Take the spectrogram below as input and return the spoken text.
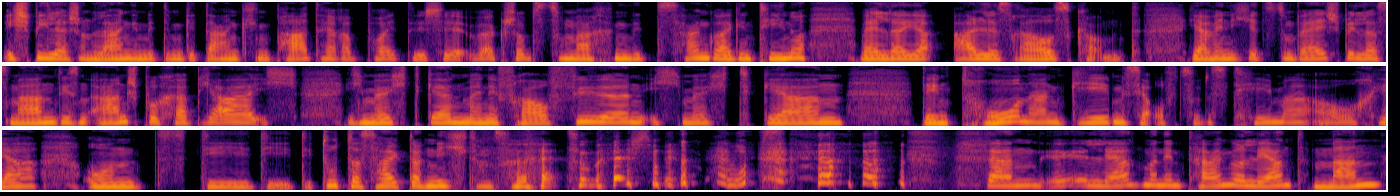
ich spiele ja schon lange mit dem Gedanken, paartherapeutische Workshops zu machen mit Tango Argentino, weil da ja alles rauskommt. Ja, wenn ich jetzt zum Beispiel als Mann diesen Anspruch habe, ja, ich, ich möchte gern meine Frau führen, ich möchte gern den Ton angeben, ist ja oft so das Thema auch, ja, und die, die, die tut das halt dann nicht und so weiter zum Beispiel. dann äh, lernt man im Tango, lernt man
